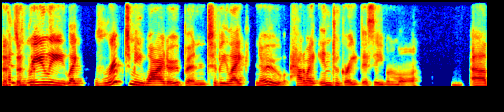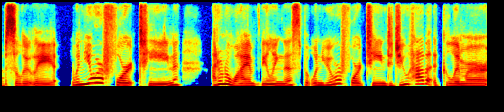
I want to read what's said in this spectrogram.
has really like ripped me wide open to be like, no, how do I integrate this even more? Absolutely. When you were 14, I don't know why I'm feeling this, but when you were 14, did you have a glimmer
